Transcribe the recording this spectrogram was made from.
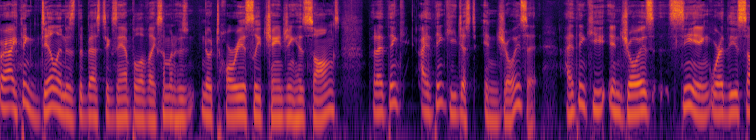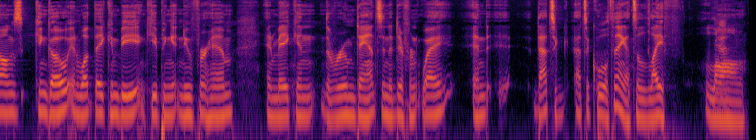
or I think Dylan is the best example of like someone who's notoriously changing his songs. But I think I think he just enjoys it. I think he enjoys seeing where these songs can go and what they can be, and keeping it new for him, and making the room dance in a different way. And that's a that's a cool thing. It's a lifelong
